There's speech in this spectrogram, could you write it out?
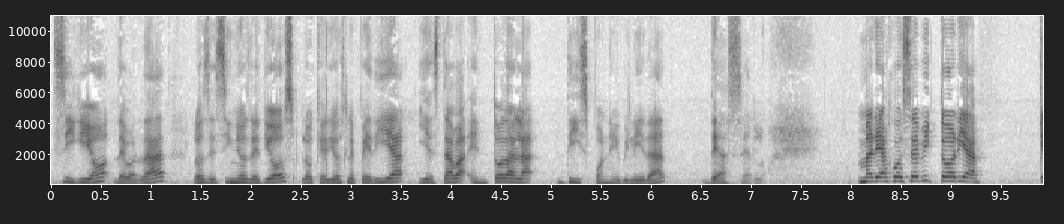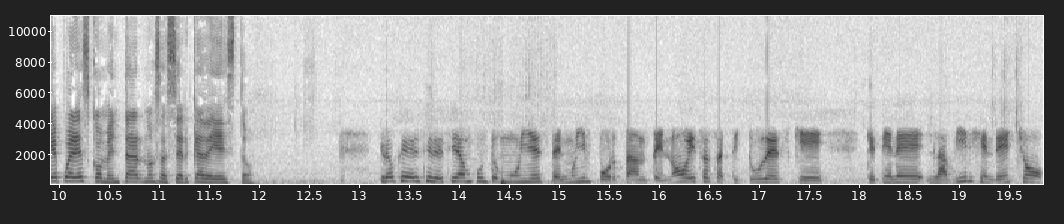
siguió de verdad los designios de Dios, lo que Dios le pedía y estaba en toda la disponibilidad de hacerlo. María José Victoria, ¿qué puedes comentarnos acerca de esto? Creo que él sí decía un punto muy este, muy importante, ¿no? Esas actitudes que, que tiene la Virgen. De hecho,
